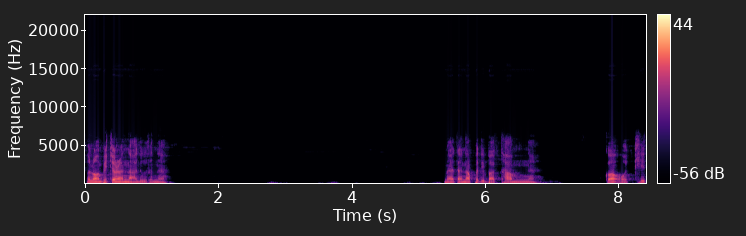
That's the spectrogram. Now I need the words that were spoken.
ก็ลองพิจารณาดูเถอะนะ แม้แต่นักปฏิบัติธรรมนะก็อดคิด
